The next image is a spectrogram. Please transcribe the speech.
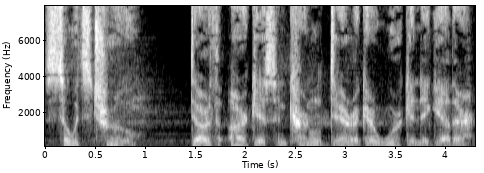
So it's true. Darth Arkous and Colonel Darok are working together.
